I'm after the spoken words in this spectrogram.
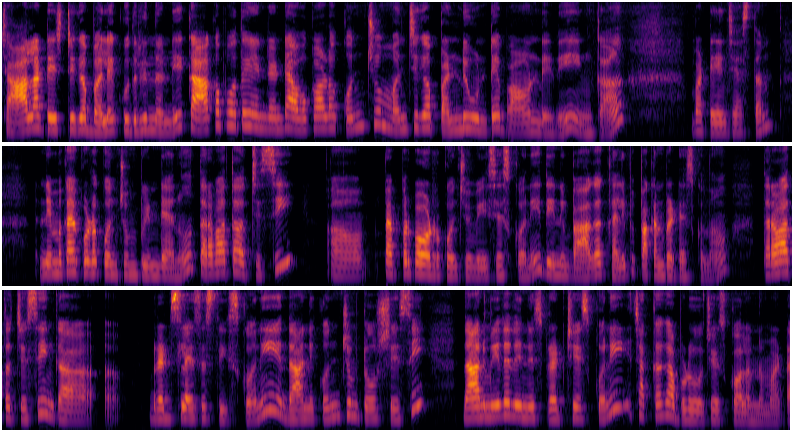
చాలా టేస్టీగా భలే కుదిరిందండి. కాకపోతే ఏంటంటే అవకాడో కొంచెం మంచిగా పండి ఉంటే బాగుండేది ఇంకా. బట్ ఏం చేస్తాం? నిమ్మకాయ కూడా కొంచెం పిండాను. తర్వాత వచ్చేసి పెప్పర్ పౌడర్ కొంచెం వేసేసుకొని దీన్ని బాగా కలిపి పక్కన పెట్టేసుకుందాం. తర్వాత వచ్చేసి ఇంకా బ్రెడ్ స్లైసెస్ తీసుకొని దాన్ని కొంచెం టోస్ట్ చేసి దాని మీద దీన్ని స్ప్రెడ్ చేసుకొని చక్కగా అప్పుడు చేసుకోవాలన్నమాట.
